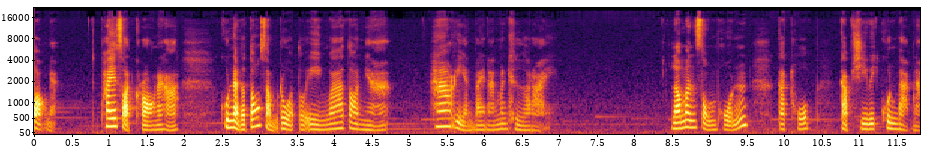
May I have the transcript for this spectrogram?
บอกเนี่ย ไพ่สอดคล้องนะคะ คุณอาจจะต้องสำรวจตัวเองว่าตอนนี้ห้าเหรียญใบนั้นมันคืออะไร แล้วมันส่งผลกระทบกับชีวิตคุณแบบไหน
